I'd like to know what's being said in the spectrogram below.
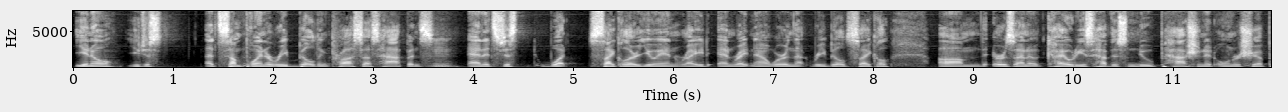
you know, you just at some point a rebuilding process happens, and it's just what cycle are you in, right? And right now we're in that rebuild cycle. Um, the Arizona Coyotes have this new passionate ownership.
